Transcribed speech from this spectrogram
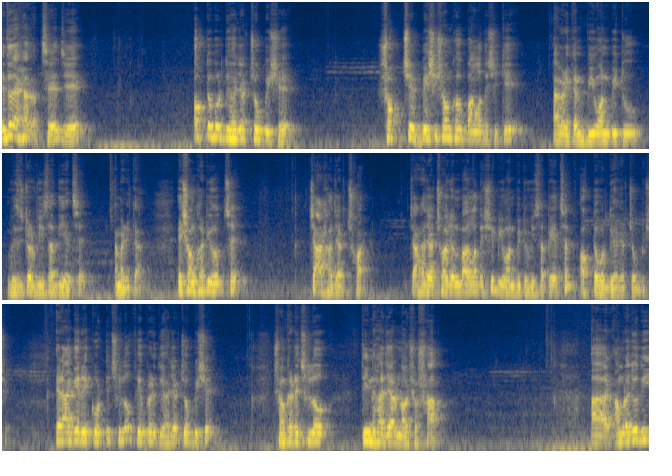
এতে দেখা যাচ্ছে যে অক্টোবর দুই হাজার চব্বিশে সবচেয়ে বেশি সংখ্যক বাংলাদেশিকে American B one B two visitor visa দিয়েছে আমেরিকা। এই সংখ্যাটি হচ্ছে চার হাজার ছয়। চার হাজার ছয়জন Bangladeshi B one B two visa পেয়েছেন অক্টোবর দুই হাজার চব্বিশে। এর আগের রেকর্ডটি ছিল ফেব্রুয়ারি দুই হাজার চব্বিশে। সংখ্যাটি ছিল তিন হাজার নয়শো সাত। আর আমরা যদি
